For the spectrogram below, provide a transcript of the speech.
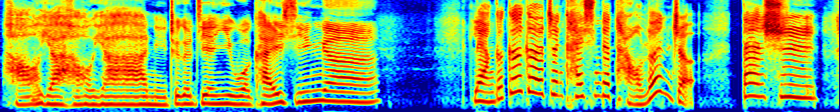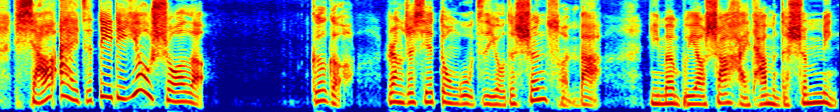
好呀，好呀，你这个建议我开心啊！两个哥哥正开心地讨论着，但是小矮子弟弟又说了：“哥哥，让这些动物自由地生存吧，你们不要杀害他们的生命。”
